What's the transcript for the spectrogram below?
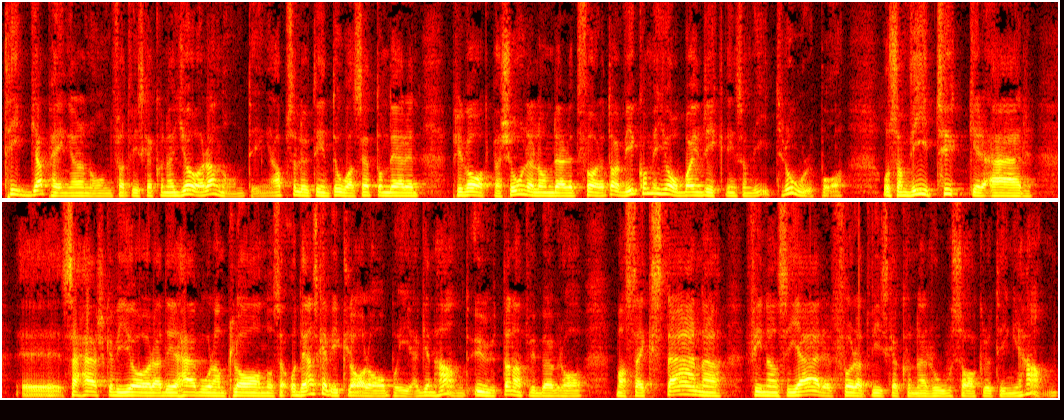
tigga pengar av någon för att vi ska kunna göra någonting. Absolut inte oavsett om det är en privatperson eller om det är ett företag. Vi kommer jobba i en riktning som vi tror på och som vi tycker är eh, så här ska vi göra, det är här våran plan och, så, och den ska vi klara av på egen hand utan att vi behöver ha massa externa finansiärer för att vi ska kunna ro saker och ting i hamn.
